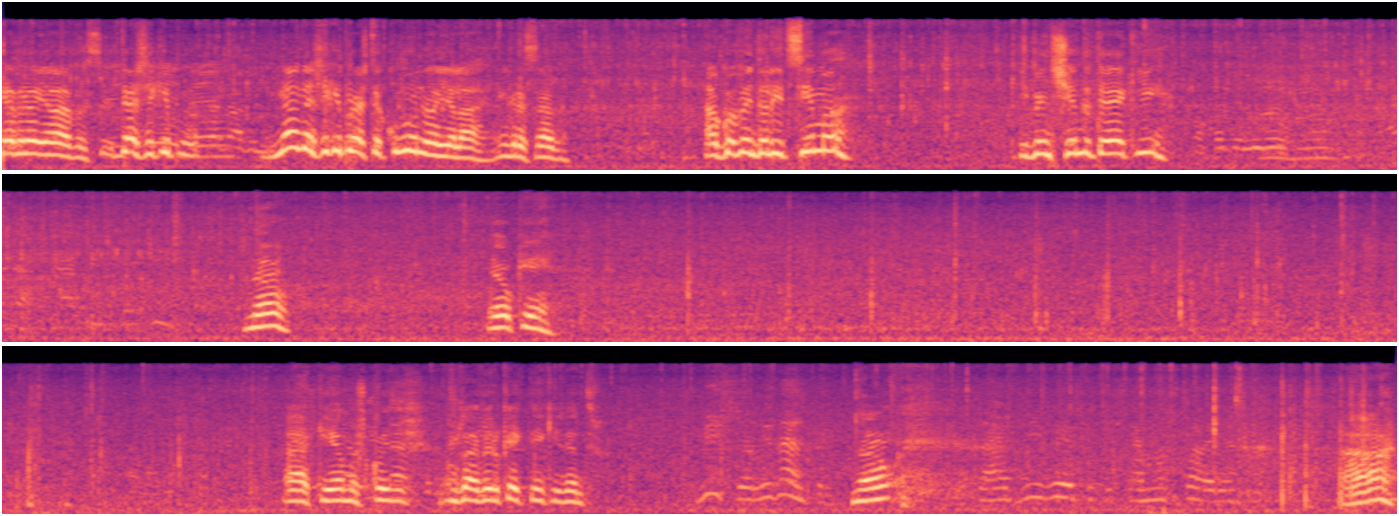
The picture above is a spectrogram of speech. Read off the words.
Quebra, olha lá. você- Deixa aqui. Não, deixa aqui por esta coluna, olha lá. Engraçado. A água vem dali de cima e vem descendo até aqui. Não? É o quê? Ah, aqui é umas coisas. Vamos lá ver o que é que tem aqui dentro. Viste ali dentro? Não? Estás a ver, porque isto é uma história. Ah,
